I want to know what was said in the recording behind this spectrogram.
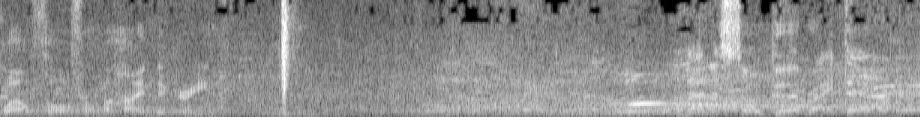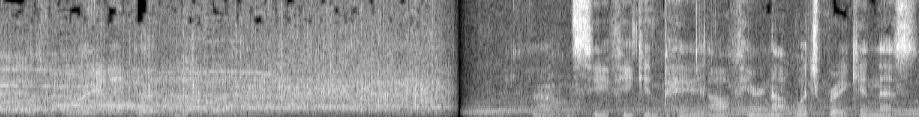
12th hole from behind the green. Well, that is so good right there. That is really good, Notah. Let's see if he can pay it off here. Not much break in this.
